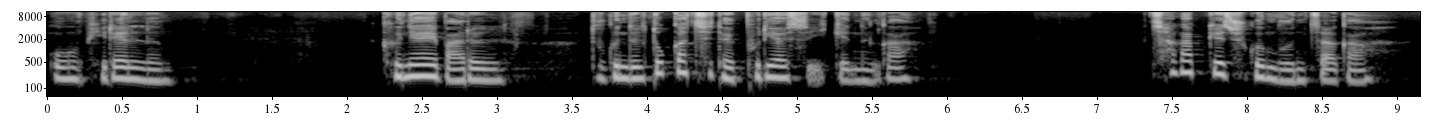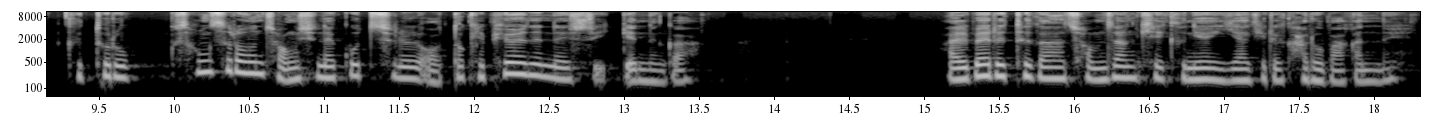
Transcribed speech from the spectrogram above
오 비렐름. 그녀의 말을 누군들 똑같이 되풀이할 수 있겠는가? 차갑게 죽은 문자가 그토록 성스러운 정신의 꽃을 어떻게 표현해낼 수 있겠는가? 알베르트가 점잖게 그녀의 이야기를 가로막았네.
